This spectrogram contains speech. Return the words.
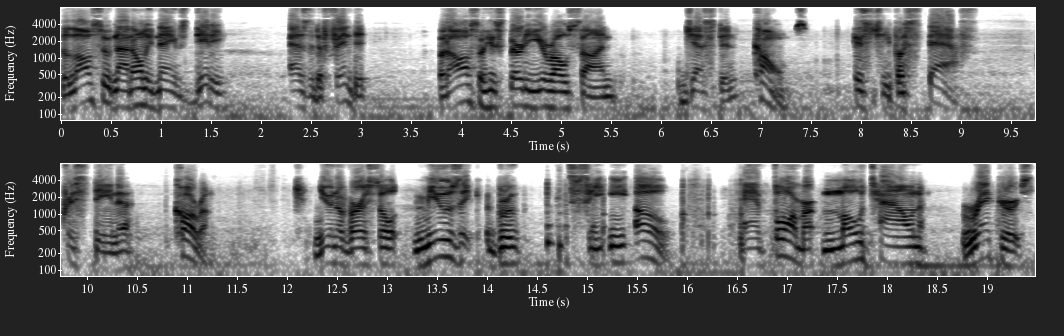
The lawsuit not only names Diddy as the defendant, but also his 30 year old son, Justin Combs, his chief of staff, Kristina Khorram, Universal Music Group CEO, and former Motown Records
